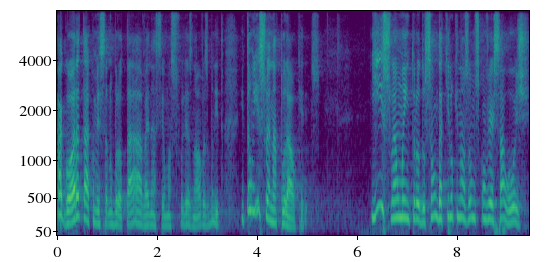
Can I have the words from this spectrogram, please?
agora está começando a brotar, vai nascer umas folhas novas, bonitas. Então isso é natural, queridos. E isso é uma introdução daquilo que nós vamos conversar hoje.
